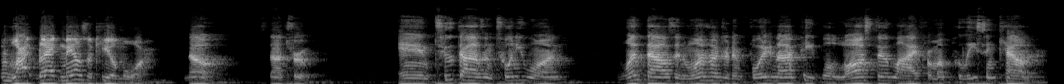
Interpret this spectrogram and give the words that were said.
White black males are killed more. No, it's not true. In 2021, 1,149 people lost their life from a police encounter.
